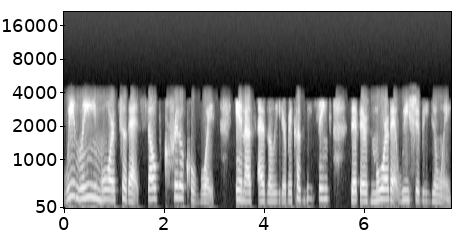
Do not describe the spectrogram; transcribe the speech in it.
we lean more to that self critical voice in us as a leader because we think that there's more that we should be doing.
